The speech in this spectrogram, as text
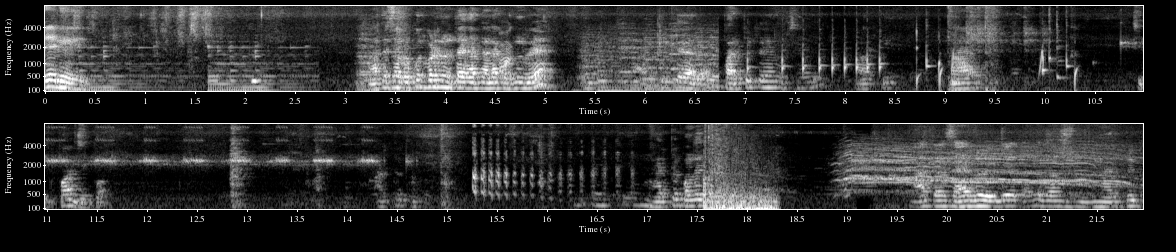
ಏನು ಮತ್ತೆ ಸಾಹೇಬ್ರ ಕೂತ್ಬಿಡ್ರಿ ನೀವು ತೆಗೆ ನೆಲ ಕೊಡ್ತೀನಿ ಪರ್ಫೆಕ್ಟ್ ಚಿಕ್ಕ ಚಿಕ್ಕ ಆತ ಇದೆ ಹರ್ಪಿಕ್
